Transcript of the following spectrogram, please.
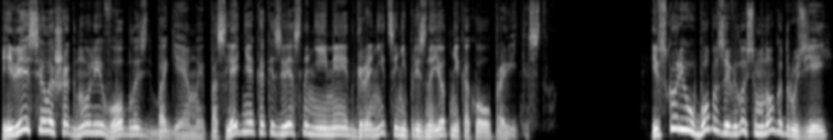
и весело шагнули в область богемы. Последняя, как известно, не имеет границ и не признает никакого правительства. И вскоре у Боба завелось много друзей.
